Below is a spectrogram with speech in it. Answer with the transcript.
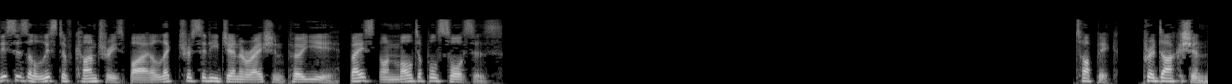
This is a list of countries by electricity generation per year, based on multiple sources. Topic: Production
